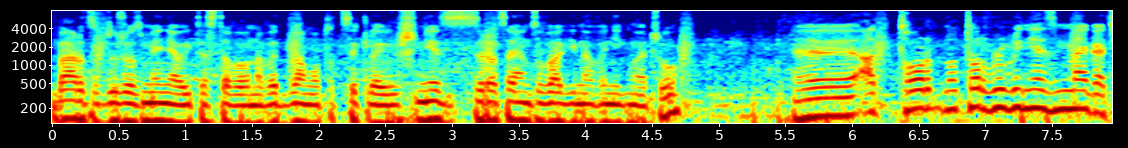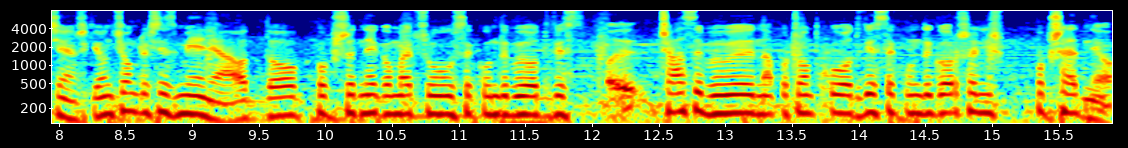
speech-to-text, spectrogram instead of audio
bardzo dużo zmieniał i testował nawet dwa motocykle, już nie zwracając uwagi na wynik meczu. E, A tor, no tor w Lublinie jest mega ciężki, on ciągle się zmienia. Od do poprzedniego meczu sekundy były o dwie, e, czasy były na początku o dwie sekundy gorsze niż poprzednio.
